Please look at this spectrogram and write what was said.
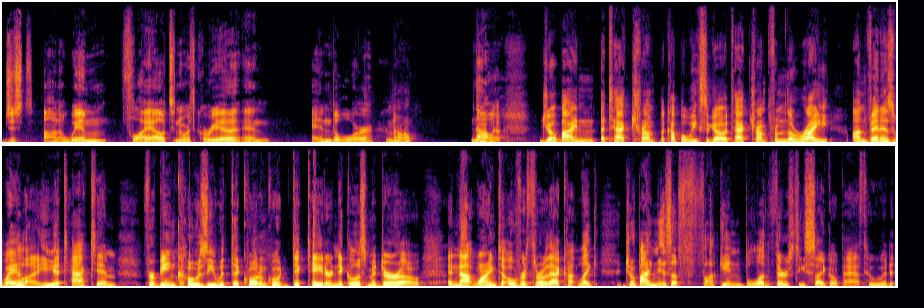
just on a whim, fly out to North Korea and end the war? No. No. no. Joe Biden attacked Trump a couple weeks ago, attacked Trump from the right on Venezuela. He attacked him for being cozy with the quote unquote dictator Nicolas Maduro and not wanting to overthrow that. Con- like, Joe Biden is a fucking bloodthirsty psychopath who would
